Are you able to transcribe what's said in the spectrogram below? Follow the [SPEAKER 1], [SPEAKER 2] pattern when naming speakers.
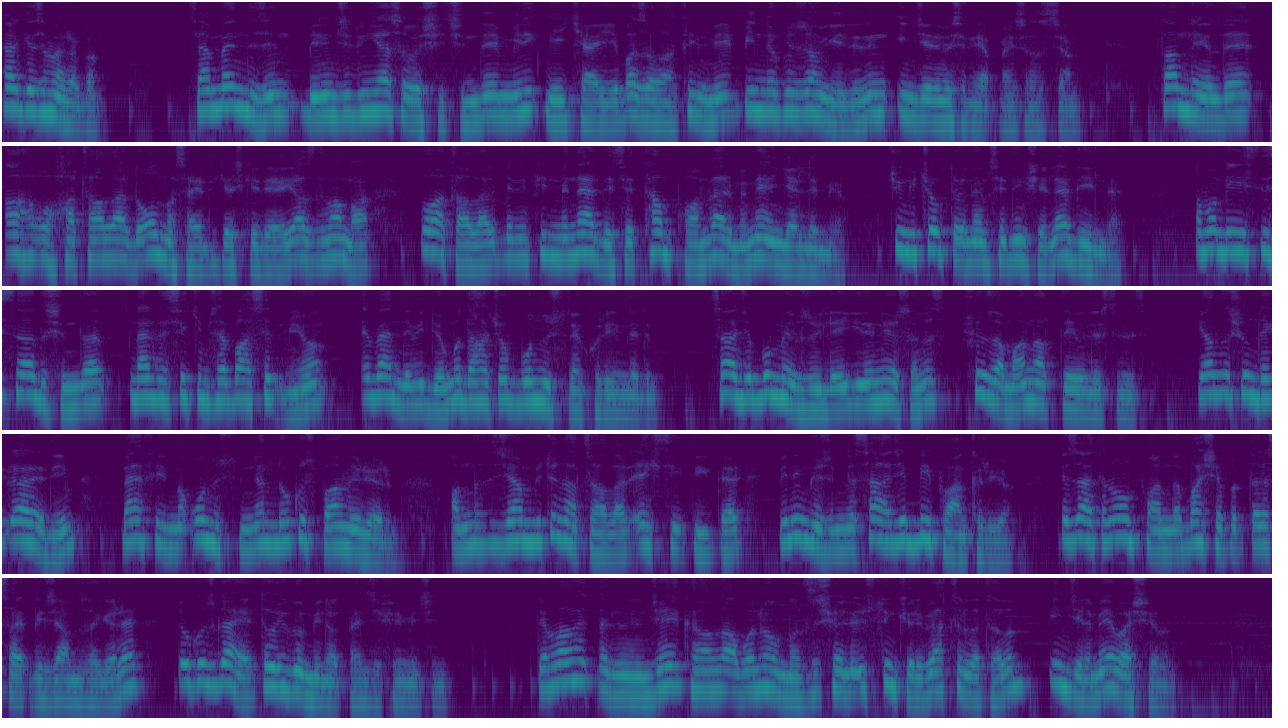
[SPEAKER 1] Herkese merhaba. Sam Mendes'in Birinci Dünya Savaşı içinde minik bir hikayeyi baz alan filmi 1917'nin incelemesini yapmaya çalışacağım. Thumbnail'de ah o hatalar da olmasaydı keşke diye yazdım ama bu hatalar benim filme neredeyse tam puan vermemi engellemiyor. Çünkü çok da önemsediğim şeyler değiller. Ama bir istisna dışında neredeyse kimse bahsetmiyor. E ben de videomu daha çok bunun üstüne kurayım dedim. Sadece bu mevzuyla ilgileniyorsanız şu zamanı atlayabilirsiniz. Yalnız şunu tekrar edeyim. Ben filme 10 üstünden 9 puan veriyorum. Anlatacağım bütün hatalar, eksiklikler benim gözümde sadece 1 puan kırıyor. E zaten 10 puanla başyapıtları saklayacağımıza göre 9 gayet de uygun bir not bence film için. Devam etmeden önce kanala abone olmanızı şöyle üstün körü bir hatırlatalım, incelemeye başlayalım.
